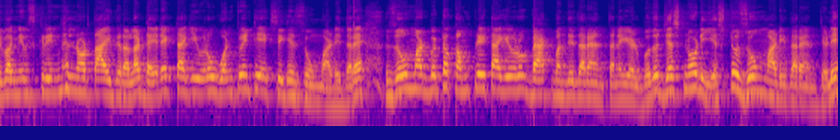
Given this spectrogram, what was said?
ಇವಾಗ ನೀವು ಸ್ಕ್ರೀನ್ ಮೇಲೆ ನೋಡ್ತಾ ಇದ್ದೀರಲ್ಲ ಡೈರೆಕ್ಟ್ ಆಗಿ ಇವರು ಒನ್ ಟ್ವೆಂಟಿ ಎಕ್ಸಿಗೆ ಝೂಮ್ ಮಾಡಿದ್ದಾರೆ. ಝೂಮ್ ಮಾಡಿಬಿಟ್ಟು ಕಂಪ್ಲೀಟ್ ಆಗಿ ಇವರು ಬ್ಯಾಕ್ ಬಂದಿದ್ದಾರೆ ಅಂತಾನೆ ಹೇಳ್ಬೋದು. ಜಸ್ಟ್ ನೋಡಿ ಎಷ್ಟು ಝೂಮ್ ಮಾಡಿದ್ದಾರೆ ಅಂತೇಳಿ.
